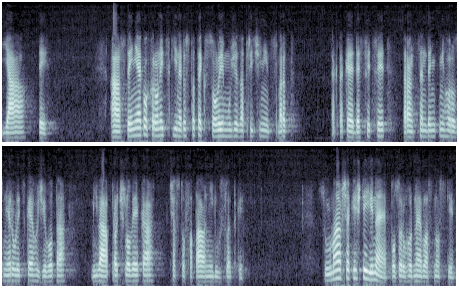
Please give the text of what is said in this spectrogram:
Já, ty. A stejně jako chronický nedostatek soli může zapříčinit smrt, tak také deficit transcendentního rozměru lidského života mývá pro člověka často fatální důsledky. Sůl má však ještě jiné pozoruhodné vlastnosti.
